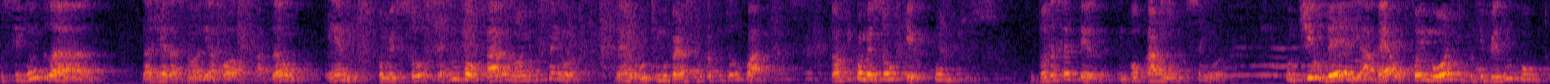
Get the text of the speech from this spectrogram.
o segundo da, da geração ali após Adão, Enos, começou-se a invocar o nome do Senhor. Né? O último verso do capítulo 4. Então aqui começou o quê? Cultos. Com toda certeza. Invocar o nome do Senhor. O tio dele, Abel, foi morto porque fez um culto.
